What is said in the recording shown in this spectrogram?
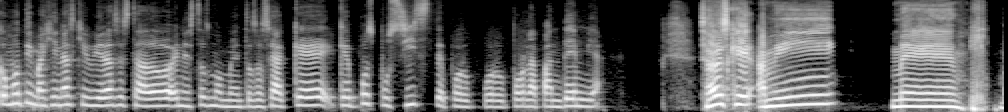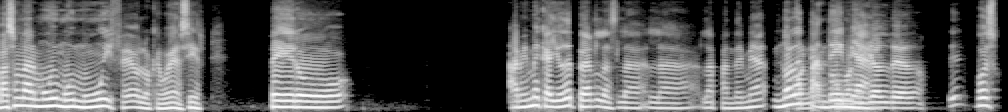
¿cómo te imaginas que hubieras estado en estos momentos? O sea, ¿qué, qué pospusiste por, por, por la pandemia? Sabes que a mí me va a sonar muy, muy, muy feo lo que voy a decir, pero a mí me cayó de perlas la, la, la pandemia. No la Como ni- como pandemia. al dedo. Eh, Pues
